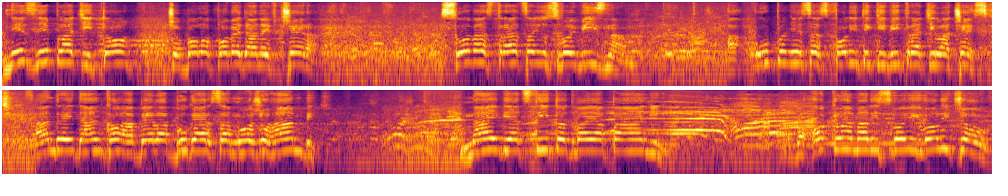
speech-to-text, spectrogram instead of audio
Dnes neplatí to, čo bolo povedané včera. Slova strácajú svoj význam a úplne sa z politiky vytratila česť. Andrej Danko a Bela Bugár sa môžu hambiť. Najviac títo dvaja páni, lebo oklamali svojich voličov.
